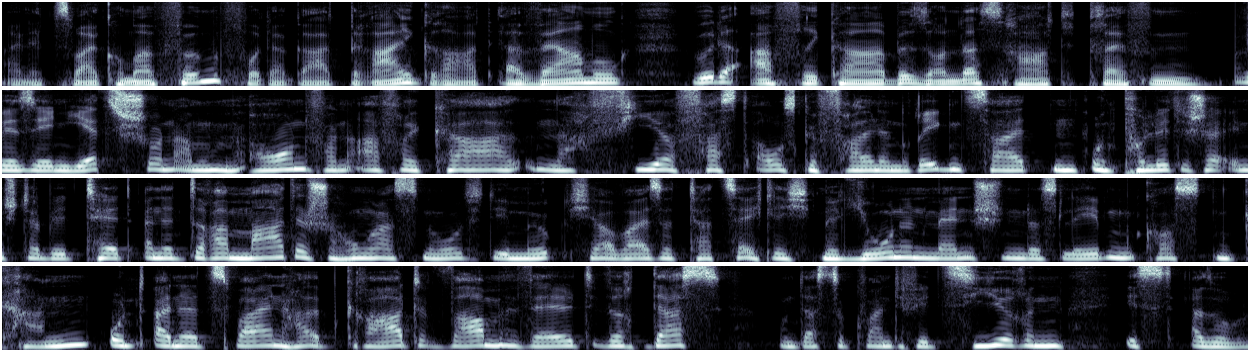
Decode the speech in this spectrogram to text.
Eine 2,5 oder gar 3 Grad Erwärmung würde Afrika Afrika besonders hart treffen. Wir sehen jetzt schon am Horn von Afrika nach vier fast ausgefallenen Regenzeiten und politischer Instabilität eine dramatische Hungersnot, die möglicherweise tatsächlich Millionen Menschen das Leben kosten kann. Und eine zweieinhalb Grad warme Welt wird das und das zu quantifizieren ist also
